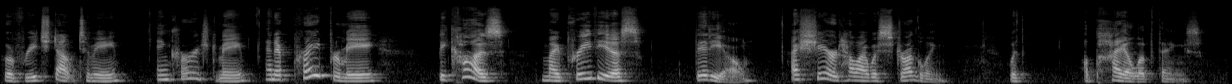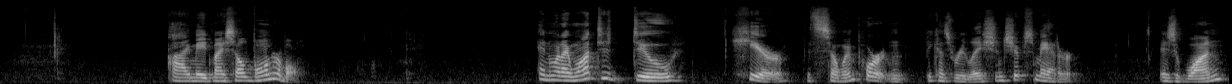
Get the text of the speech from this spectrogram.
who have reached out to me, encouraged me, and have prayed for me because my previous video I shared how I was struggling a pile of things. I made myself vulnerable. And what I want to do here is so important because relationships matter is one,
